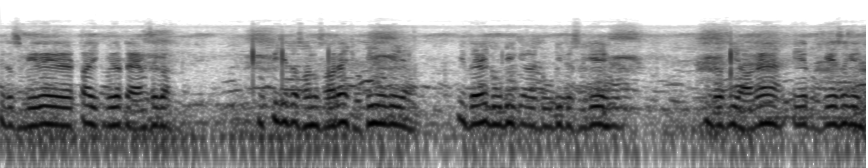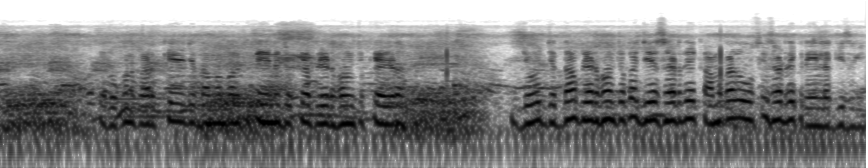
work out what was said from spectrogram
ਤੇ ਸਵੇਰੇ 2:30 ਵਜੇ ਦਾ ਟਾਈਮ ਸੀਗਾ। ਛੁੱਟੀ ਜਿੱਦਾਂ ਸਾਨੂੰ ਸਾਰਿਆਂ ਛੁੱਟੀ ਹੋ ਗਈ ਆ। ਇਦਾਂ ਇਹ ਡਿਊਟੀ ਡਿਊਟੀ ਤੇ ਸੀਗੇ ਇਹ। ਅਸੀਂ ਆ ਗਏ ਇਹ ਰੁਕੇ ਸੀਗੇ। ਤੇ ਰੁਕਣ ਕਰਕੇ ਜਿੱਦਾਂ ਮਤਲਬ ਕਿ ਕਿਸੇ ਨੇ ਚੁੱਕਿਆ ਪਲੇਟਫਾਰਮ ਚੁੱਕਿਆ ਜਿਹੜਾ ਜੋ ਜਿੱਦਾਂ ਪਲੇਟਫਾਰਮ ਚੁੱਕਿਆ ਜੇ ਸਾਈਡ ਤੇ ਕੰਮ ਕਰਦਾ ਉਸੇ ਸਾਈਡ ਤੇ ਕ੍ਰੇਨ ਲੱਗੀ ਸੀਗੀ।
